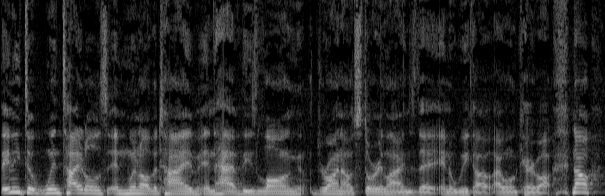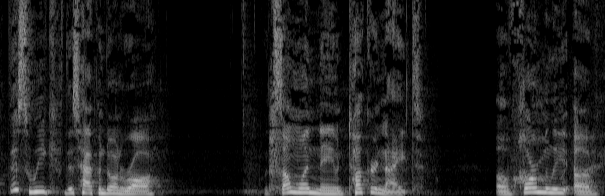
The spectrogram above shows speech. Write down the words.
They need to win titles and win all the time and have these long, drawn out storylines that in a week I, I won't care about. Now, this week, this happened on Raw with someone named Tucker Knight of formerly of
